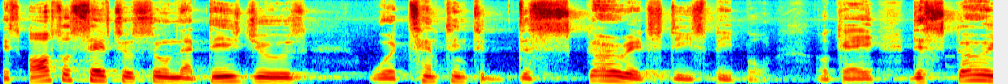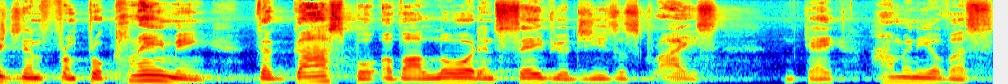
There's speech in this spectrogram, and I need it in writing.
it's also safe to assume that these Jews were attempting to discourage these people, okay? Discourage them from proclaiming the gospel of our Lord and Savior Jesus Christ, okay? How many of us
